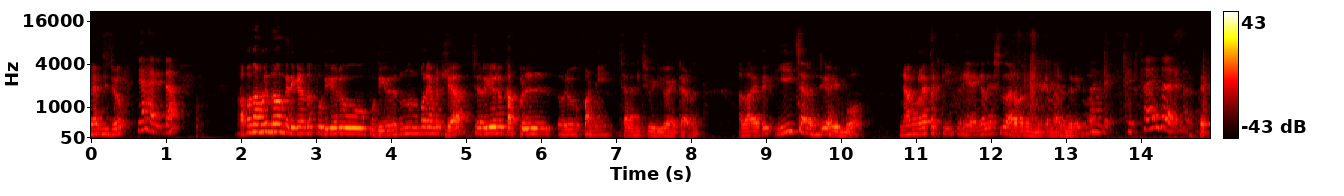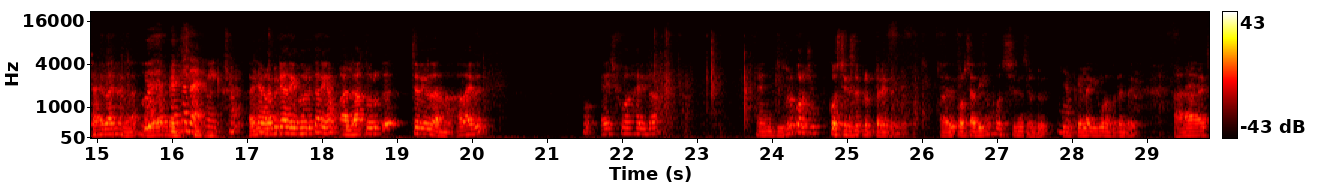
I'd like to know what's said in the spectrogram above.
ഞാൻ ജിജോ. ഞാൻ ഹരിത. അപ്പൊ നമ്മൾ ഇന്ന് വന്നിരിക്കുന്നത് പുതിയൊരു പുതിയൊരു എന്നൊന്നും പറയാൻ പറ്റില്ല. ചെറിയൊരു കപ്പിൾ ഒരു ഫണ്ണി ചലഞ്ച് വീഡിയോ ആയിട്ടാണ്. അതായത് ഈ ചലഞ്ച് കഴിയുമ്പോൾ ഞങ്ങളെ പറ്റി ഒരു ഏകദേശ ധാരണ നിങ്ങൾക്ക് എല്ലാവരും തെറ്റായ ധാരണ. അത് ഞങ്ങളെ പറ്റി അറിയുന്നവർക്ക് അറിയാം. അല്ലാത്തവർക്ക് ചെറിയൊരു ധാരണ. അതായത് എച്ച് ഫോർ ഹരിത. ഇവിടെ കുറച്ച് ക്വസ്റ്റ്യൻസ് പ്രിപ്പയർ ചെയ്തിട്ടുണ്ട്. അതായത് കുറച്ചധികം ക്വസ്റ്റ്യൻസ് ഉണ്ട്. കുടുക്കയിലാക്കി കൊടുത്തിട്ടുണ്ട്.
